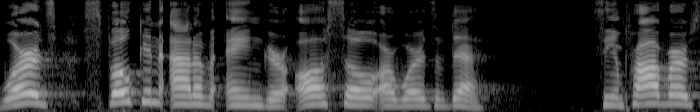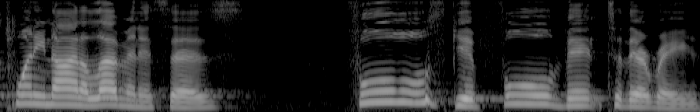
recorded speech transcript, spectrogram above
Words spoken out of anger also are words of death. See, in Proverbs 29 11, it says, Fools give full vent to their rage,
